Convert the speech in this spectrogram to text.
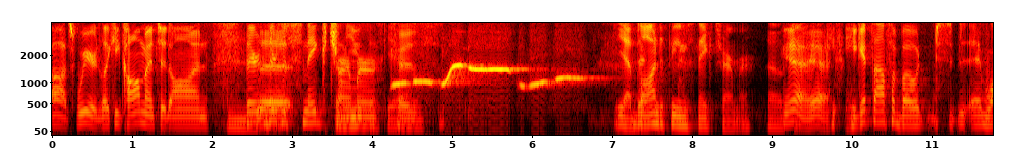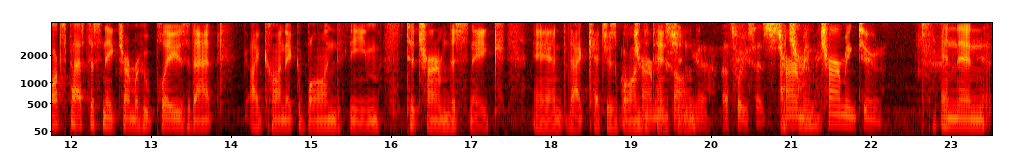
Oh, it's weird. Like he commented on. There, there's a snake charmer music, yeah. because Yeah, Bond theme snake charmer. That was Yeah, yeah. he, he gets off a boat, uh, walks past a snake charmer who plays that iconic Bond theme to charm the snake, and that catches Bond's attention. song. Yeah, that's what he says. Charming, charming- charming tune. And then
